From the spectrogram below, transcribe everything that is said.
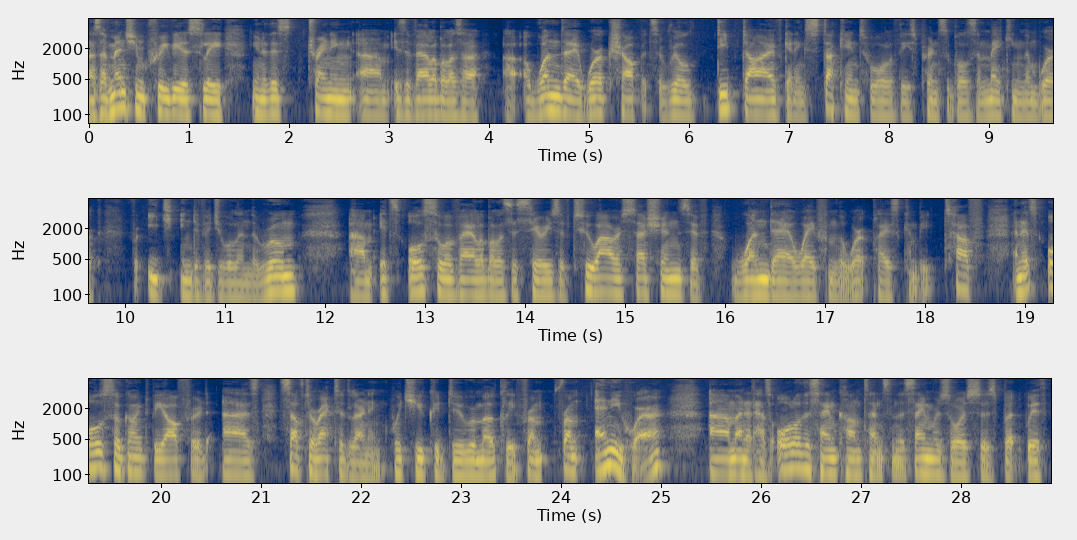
as I've mentioned previously, you know, this training um, is available as a, a one day workshop. It's a real deep dive, getting stuck into all of these principles and making them work for each individual in the room. Um, it's also available as a series of two hour sessions if one day away from the workplace can be tough. And it's also going to be offered as self directed learning, which you could do remotely from, from anywhere. Um, and it has all of the same contents and the same resources, but with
